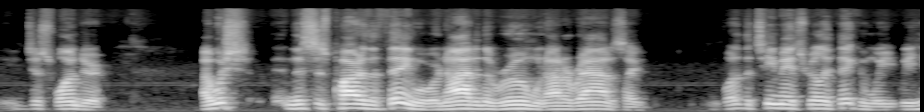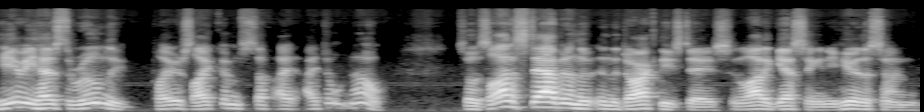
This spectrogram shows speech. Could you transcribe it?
you just wonder. I wish, and this is part of the thing where we're not in the room, we're not around. It's like, what are the teammates really thinking? We we hear he has the room, the players like him, stuff. I, I don't know. So there's a lot of stabbing in the in the dark these days, and a lot of guessing. And you hear this on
